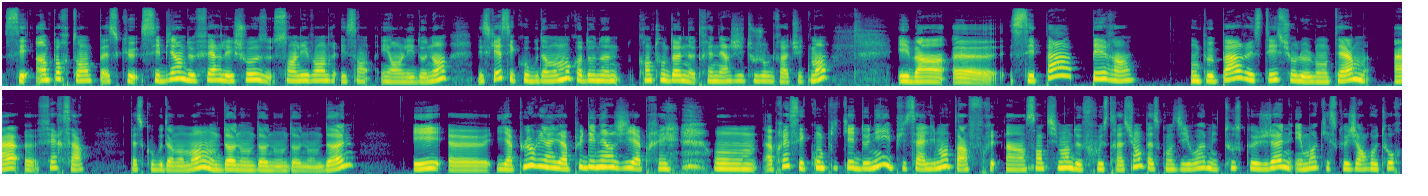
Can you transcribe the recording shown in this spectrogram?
c'est important parce que c'est bien de faire les choses sans les vendre et, en les donnant. Mais ce qu'il y a, c'est qu'au bout d'un moment, quand on, donne, quand on donne notre énergie toujours gratuitement, eh ben, euh, c'est pas périn. On peut pas rester sur le long terme à euh, faire ça. Parce qu'au bout d'un moment, on donne, on donne, on donne, on donne et euh, il n'y a plus rien, il n'y a plus d'énergie après. Après, c'est compliqué de donner et puis ça alimente un, sentiment de frustration parce qu'on se dit ouais mais tout ce que je donne et moi qu'est-ce que j'ai en retour?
